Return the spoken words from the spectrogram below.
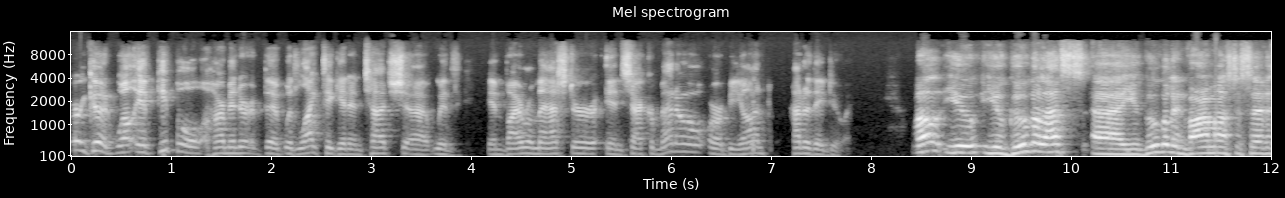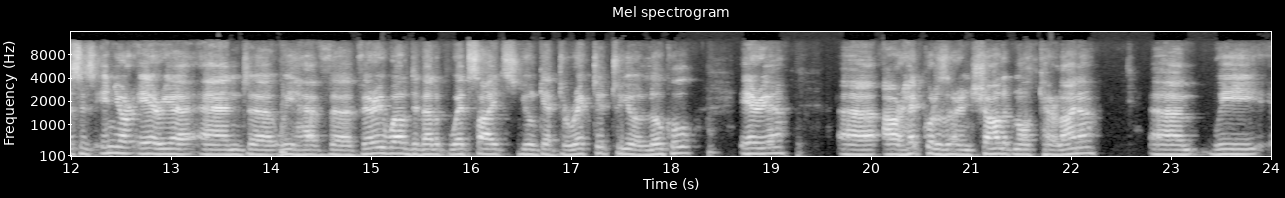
Very good. Well, if people, Harminder, that would like to get in touch uh, with Enviromaster in Sacramento or beyond, how do they do it? Well, you you Google us, uh, you Google Enviromaster services in your area, and uh, we have uh, very well developed websites. You'll get directed to your local area. Uh, our headquarters are in Charlotte, North Carolina. Um, we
